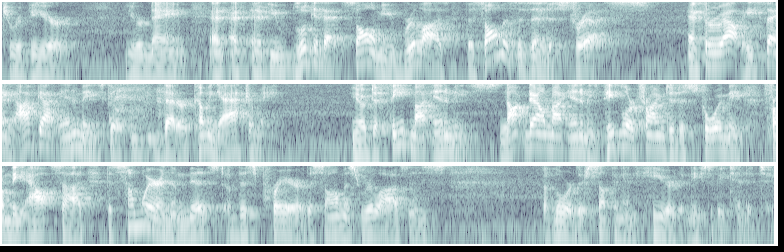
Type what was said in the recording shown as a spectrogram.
to revere your name. And, and, and if you look at that psalm, you realize the psalmist is in distress. And throughout, he's saying, I've got enemies go, that are coming after me. You know, defeat my enemies, knock down my enemies. People are trying to destroy me from the outside. But somewhere in the midst of this prayer, the psalmist realizes, but Lord, there's something in here that needs to be tended to.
